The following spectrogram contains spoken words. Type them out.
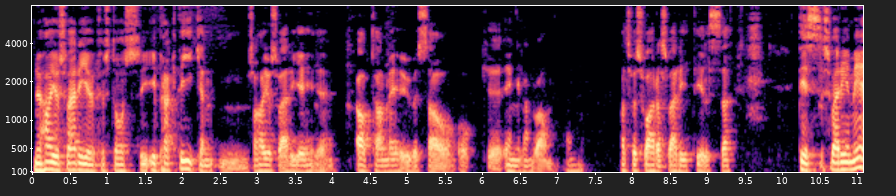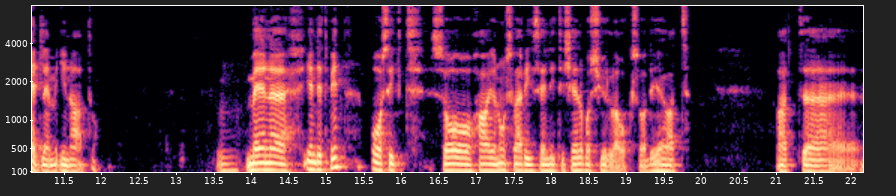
Nu har ju Sverige förstås i praktiken mm, så har ju Sverige eh, avtal med USA och, eh, England om, om att försvara Sverige tills, eh, tills Sverige är medlem i NATO. Mm. Men enligt min åsikt så har ju nog Sverige sig lite själv att skylla också. Det är att, att eh,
